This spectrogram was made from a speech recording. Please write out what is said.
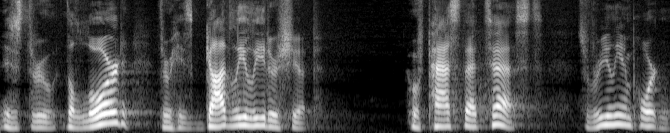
is through the Lord, through his godly leadership who have passed that test. It's really important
